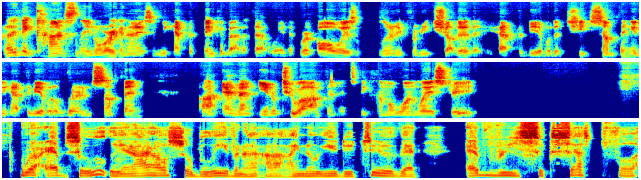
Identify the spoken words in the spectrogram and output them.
But I think constantly in organizing, we have to think about it that way that we're always learning from each other, that you have to be able to teach something and you have to be able to learn something. Uh, and that, you know, too often it's become a one way street. Well, absolutely. And I also believe, and I, I know you do too, that every successful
